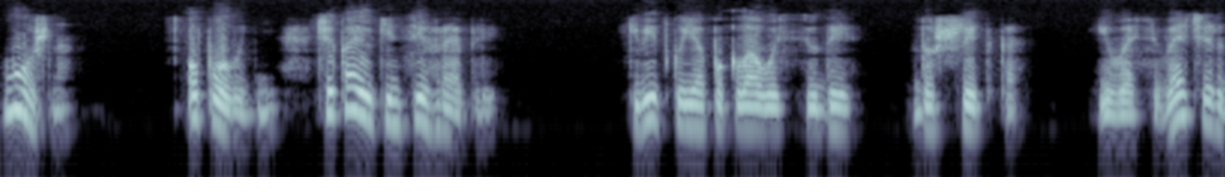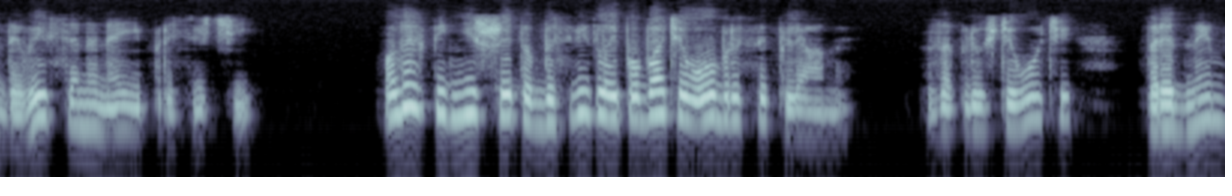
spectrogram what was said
Можна. О полудні. Чекаю кінці греблі. Квітку я поклав ось сюди, до шитка, і весь вечір дивився на неї при свічі. Олег підніс шиток до світла і побачив обриси плями. Заплющив очі, перед ним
